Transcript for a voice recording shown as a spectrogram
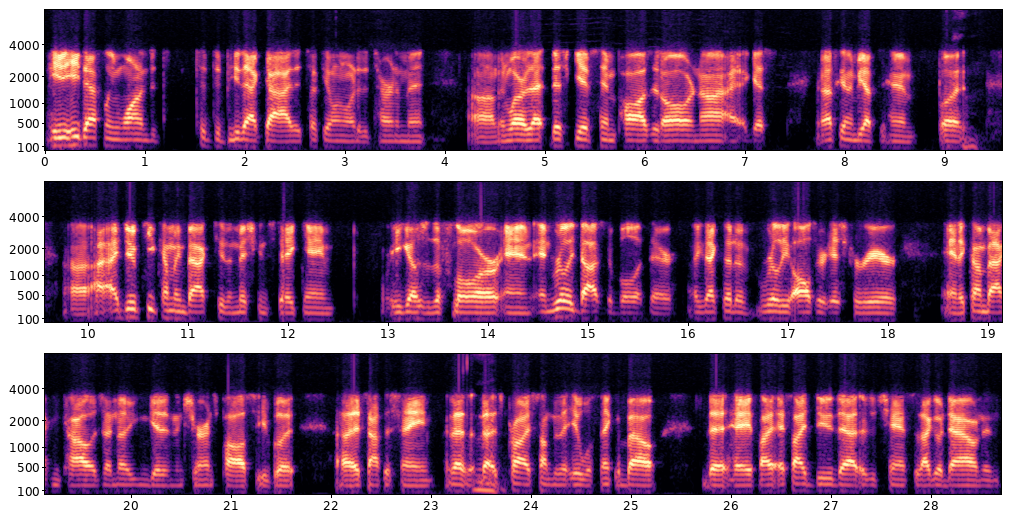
he he definitely wanted to, to to be that guy that took Illinois to the tournament. Um, and whether that this gives him pause at all or not, I, I guess you know, that's going to be up to him. But uh, I, I do keep coming back to the Michigan State game where he goes to the floor and and really dodged a bullet there. Like that could have really altered his career. And to come back in college, I know you can get an insurance policy, but uh, it's not the same. That right. that's probably something that he will think about. That hey, if I if I do that, there's a chance that I go down and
